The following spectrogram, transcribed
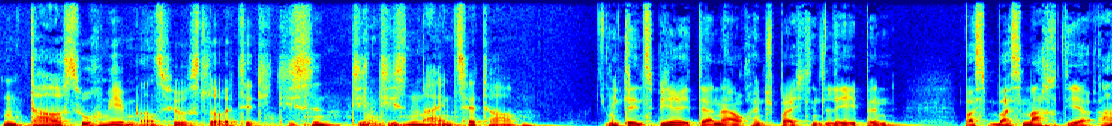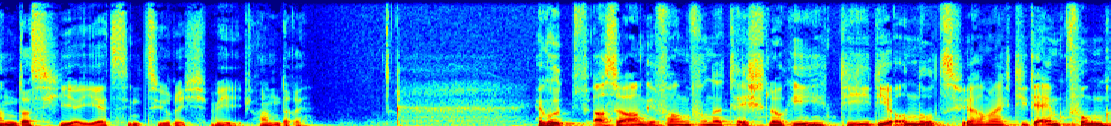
Und da suchen wir eben ganz bewusst Leute, die diesen, die diesen Mindset haben. Und den Spirit dann auch entsprechend leben. Was, was macht ihr anders hier jetzt in Zürich wie andere? Ja gut, also angefangen von der Technologie, die die On nutzt. Wir haben eigentlich die Dämpfung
